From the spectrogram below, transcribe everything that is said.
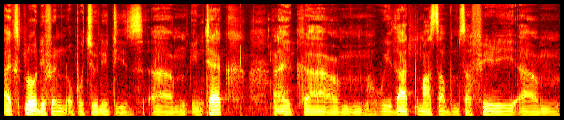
explore different opportunities um, in tech, like um, with that Master Msafiri, um,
